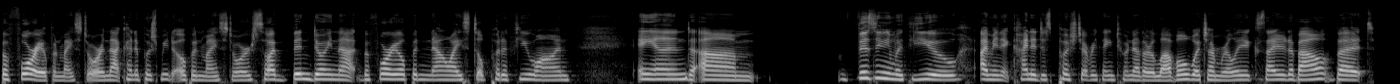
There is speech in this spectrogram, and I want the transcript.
before I opened my store, and that kind of pushed me to open my store. So I've been doing that before I opened. Now I still put a few on, and um, visiting with you, I mean, it kind of just pushed everything to another level, which I'm really excited about. But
